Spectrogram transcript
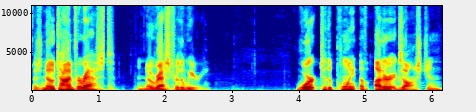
There's no time for rest and no rest for the weary. Work to the point of utter exhaustion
